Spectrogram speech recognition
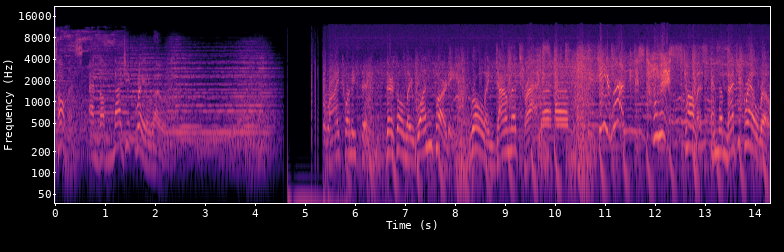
Thomas and the Magic Railroad. July 26th, there's only one party rolling down the track. Junior, look! It's Thomas! Thomas and the Magic Railroad.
